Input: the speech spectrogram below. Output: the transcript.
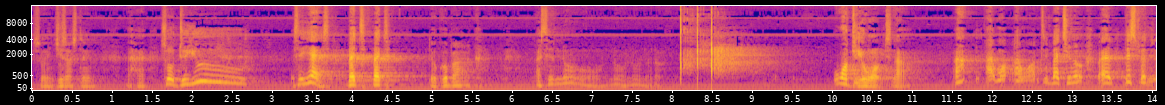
So in Jesus' name. Uh-huh. So do you? They say, yes, but, but they'll go back. I said, no, no, no, no, no. What do you want now? I, I, want, I want it, but you know, well, this person,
